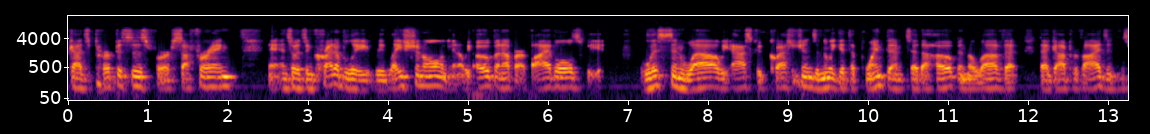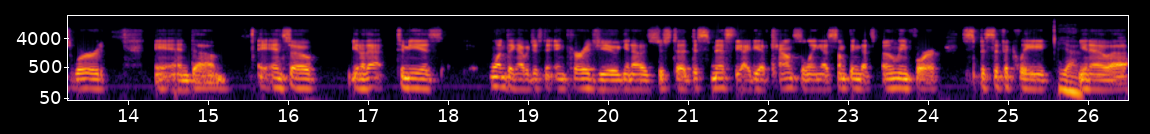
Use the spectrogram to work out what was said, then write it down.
God's purposes for suffering. And so it's incredibly relational. You know, we open up our Bibles, we listen well, we ask good questions, and then we get to point them to the hope and the love that that God provides in His Word. And um, and so, you know, that to me is one thing I would just encourage you, you know, is just to dismiss the idea of counseling as something that's only for specifically, yeah. you know, uh,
